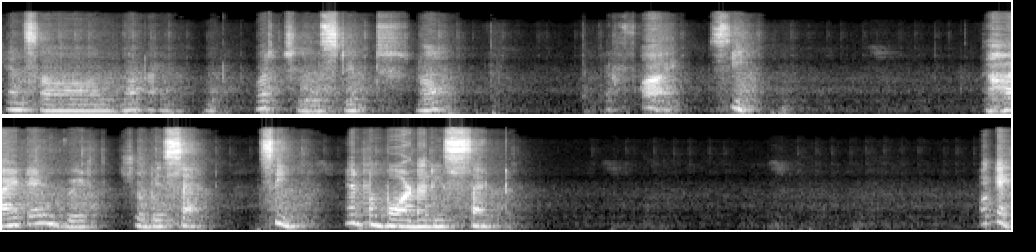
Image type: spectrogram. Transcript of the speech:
Cancel what I purchased it now F5 see. The height and width should be set. See here the border is set. Okay.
